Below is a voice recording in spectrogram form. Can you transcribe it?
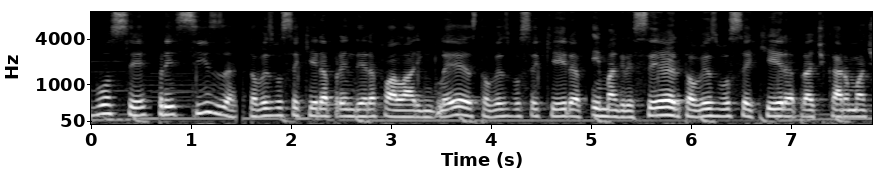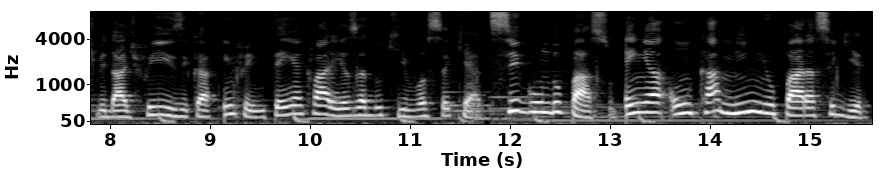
você precisa. Talvez você queira aprender a falar inglês, talvez talvez você queira emagrecer, talvez você queira praticar uma atividade física, enfim, tenha clareza do que você quer. Segundo passo, tenha um caminho para seguir.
